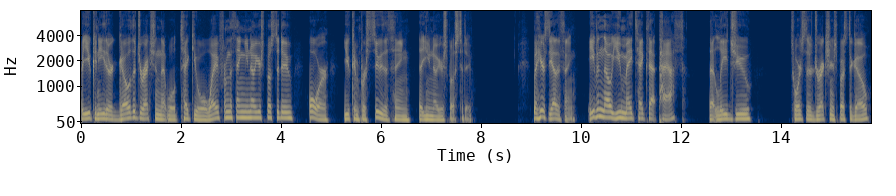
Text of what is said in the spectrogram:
but you can either go the direction that will take you away from the thing you know you're supposed to do, or you can pursue the thing that you know you're supposed to do. But here's the other thing even though you may take that path that leads you towards the direction you're supposed to go,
